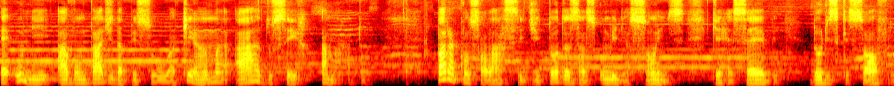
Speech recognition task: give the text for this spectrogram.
é unir a vontade da pessoa que ama à do ser amado. Para consolar-se de todas as humilhações que recebe, dores que sofre,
